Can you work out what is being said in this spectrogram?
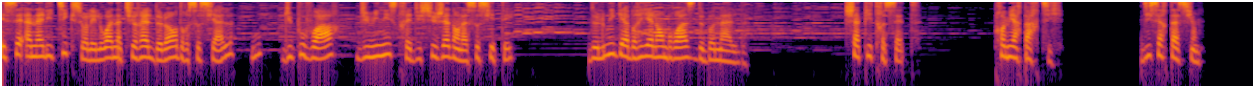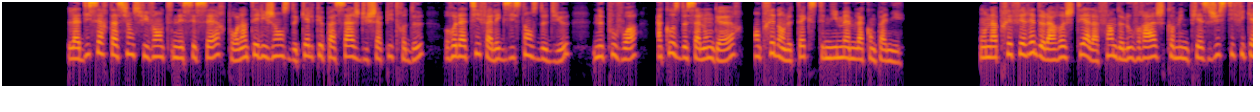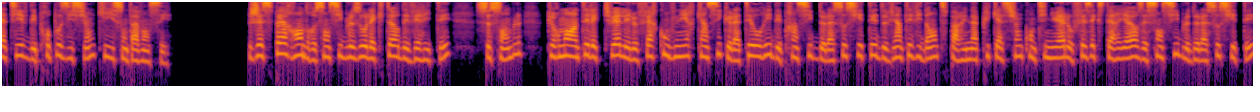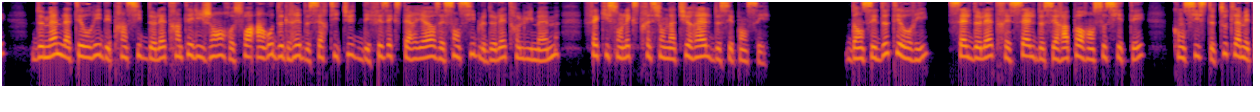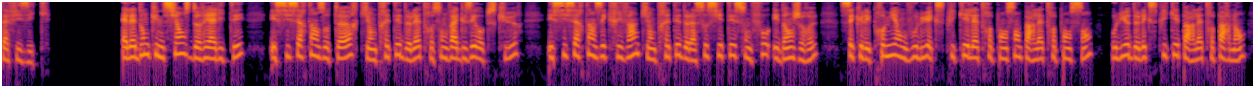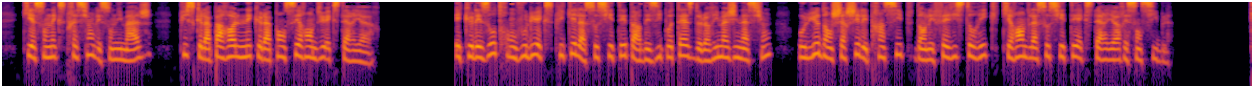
Essai analytique sur les lois naturelles de l'ordre social, ou, du pouvoir, du ministre et du sujet dans la société. De Louis-Gabriel Ambroise de Bonald. Chapitre 7 Première partie. Dissertation. La dissertation suivante nécessaire pour l'intelligence de quelques passages du chapitre 2, relatif à l'existence de Dieu, ne pouvait, à cause de sa longueur, entrer dans le texte ni même l'accompagner. On a préféré de la rejeter à la fin de l'ouvrage comme une pièce justificative des propositions qui y sont avancées. J'espère rendre sensibles aux lecteurs des vérités, ce semble, purement intellectuel et le faire convenir qu'ainsi que la théorie des principes de la société devient évidente par une application continuelle aux faits extérieurs et sensibles de la société, de même la théorie des principes de l'être intelligent reçoit un haut degré de certitude des faits extérieurs et sensibles de l'être lui-même, faits qui sont l'expression naturelle de ses pensées. Dans ces deux théories, celle de l'être et celle de ses rapports en société, consiste toute la métaphysique. Elle est donc une science de réalité, et si certains auteurs qui ont traité de l'être sont vagues et obscurs, et si certains écrivains qui ont traité de la société sont faux et dangereux, c'est que les premiers ont voulu expliquer l'être pensant par l'être pensant, au lieu de l'expliquer par l'être parlant, qui est son expression et son image, puisque la parole n'est que la pensée rendue extérieure et que les autres ont voulu expliquer la société par des hypothèses de leur imagination, au lieu d'en chercher les principes dans les faits historiques qui rendent la société extérieure et sensible.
